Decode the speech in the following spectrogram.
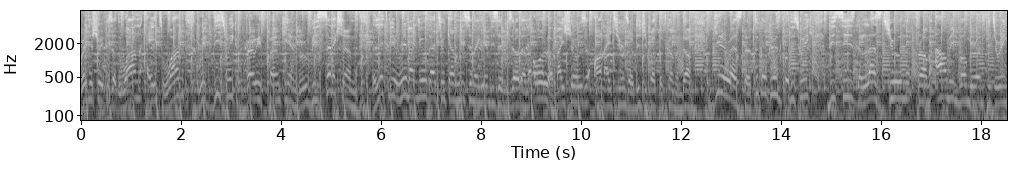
Radio show episode 181 with this week very funky and groovy selection. Let me remind you that you can listen again this episode and all my shows on iTunes or digipod.com under Gil Everest. To conclude for this week, this is the last tune from Armin van Buuren featuring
